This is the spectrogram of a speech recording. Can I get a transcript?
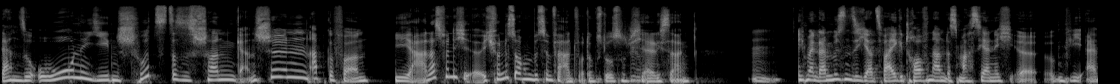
dann so ohne jeden Schutz, das ist schon ganz schön abgefahren. Ja, das finde ich, ich finde es auch ein bisschen verantwortungslos, muss ich ehrlich sagen. Ich meine, da müssen sich ja zwei getroffen haben, das machst du ja nicht äh, irgendwie äh,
